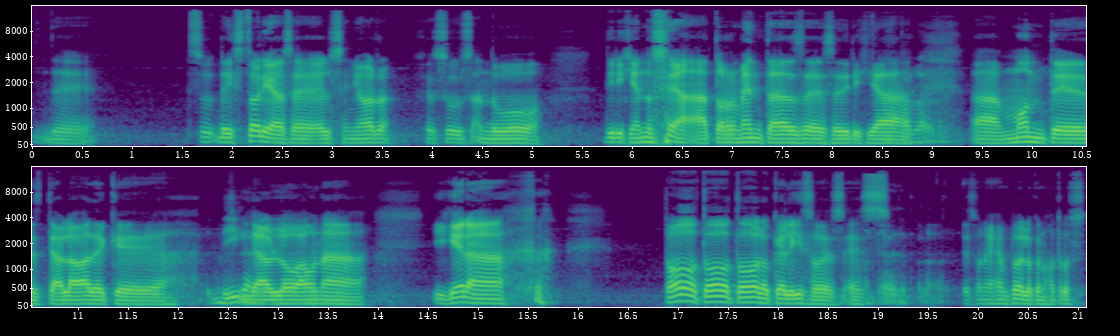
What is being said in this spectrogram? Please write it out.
de, de historias eh, el Señor Jesús anduvo dirigiéndose a, tormentas, eh, se dirigía a, montes, te hablaba de que le habló a una higuera. todo, todo, todo lo que él hizo es, es, es un ejemplo de lo que nosotros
